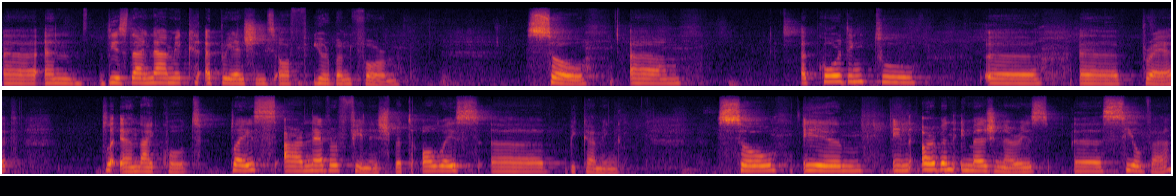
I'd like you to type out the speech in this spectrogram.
uh, and these dynamic apprehensions of urban form. So, um, according to uh, uh, Pred, and I quote, plays are never finished, but always uh, becoming. So, in, in urban imaginaries, uh, Silva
